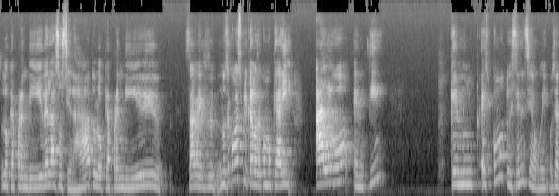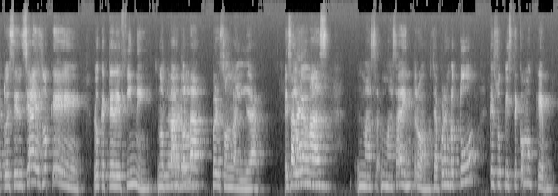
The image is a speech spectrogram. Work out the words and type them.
lo que aprendí de la sociedad o lo que aprendí, ¿sabes? No sé cómo explicarlo, o sea, como que hay algo en ti que nunca, es como tu esencia, güey. O sea, tu esencia es lo que, lo que te define, no tanto la personalidad. Es algo más, más, más adentro. O sea, por ejemplo, tú que supiste como que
